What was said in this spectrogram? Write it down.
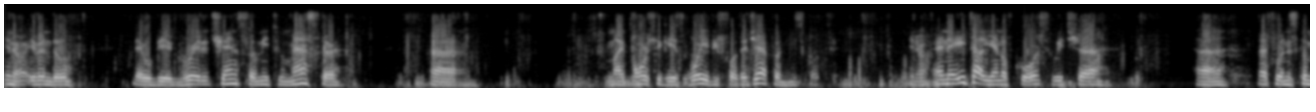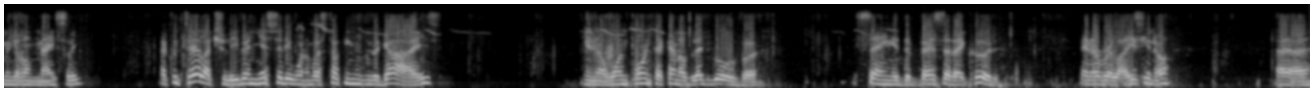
You know, even though there will be a greater chance for me to master uh, my Portuguese way before the Japanese, but you know, and the Italian, of course, which uh, uh, that one is coming along nicely. I could tell actually, even yesterday when I was talking to the guys, you know, at one point I kind of let go of uh, saying it the best that I could, and I realized, you know, uh,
